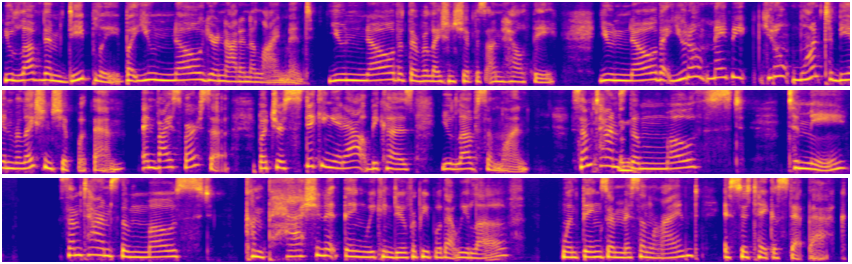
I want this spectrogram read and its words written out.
you love them deeply, but you know you're not in alignment. You know that the relationship is unhealthy. You know that you don't maybe you don't want to be in relationship with them and vice versa, but you're sticking it out because you love someone. Sometimes the most to me, sometimes the most compassionate thing we can do for people that we love when things are misaligned is to take a step back.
